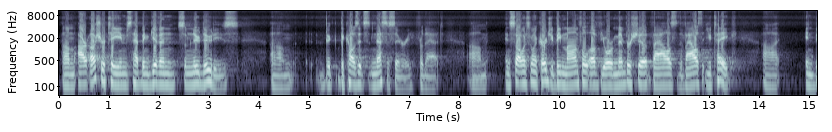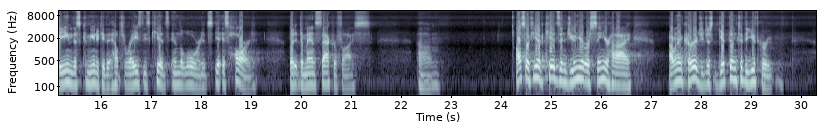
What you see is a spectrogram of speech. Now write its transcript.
um, our usher teams have been given some new duties um, be- because it's necessary for that. Um, and so I just want to encourage you be mindful of your membership vows, the vows that you take. Uh, in being this community that helps raise these kids in the Lord. It's, it's hard, but it demands sacrifice. Um, also, if you have kids in junior or senior high, I want to encourage you just get them to the youth group.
